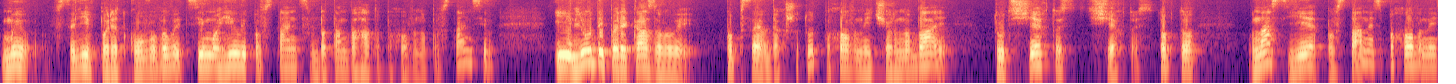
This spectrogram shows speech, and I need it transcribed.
ми в селі впорядковували ці могили повстанців, бо там багато поховано повстанців. І люди переказували по псевдах, що тут похований Чорнобай, тут ще хтось, ще хтось. Тобто у нас є повстанець похований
